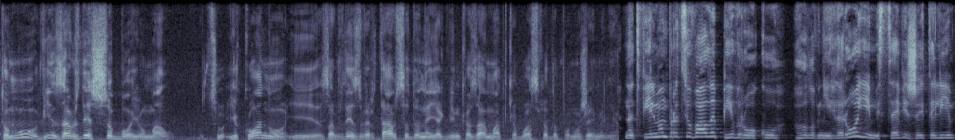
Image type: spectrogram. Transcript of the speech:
Тому він завжди з собою мав цю ікону і завжди звертався до неї, як він казав, Матка Боска, допоможи мені. Над фільмом працювали півроку. Головні герої – місцеві жителі.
